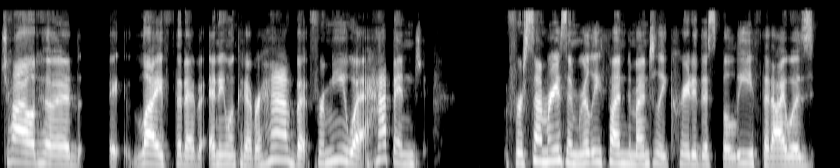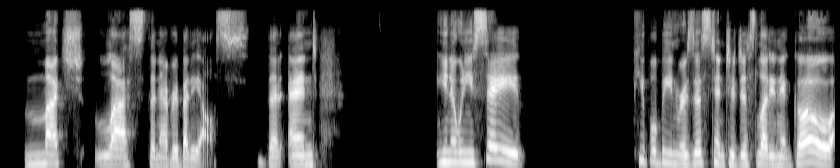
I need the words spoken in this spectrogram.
childhood eh, life that I've, anyone could ever have, but for me, what happened for some reason really fundamentally created this belief that I was much less than everybody else. That and you know, when you say people being resistant to just letting it go,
